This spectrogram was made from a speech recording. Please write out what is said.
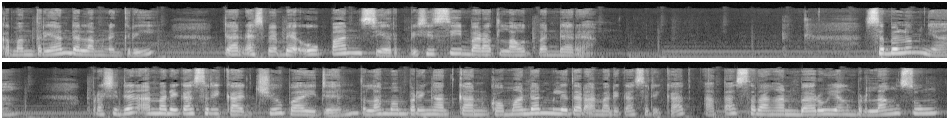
Kementerian Dalam Negeri, dan SPBU Pansir di sisi barat laut bandara. Sebelumnya, Presiden Amerika Serikat Joe Biden telah memperingatkan Komandan Militer Amerika Serikat atas serangan baru yang berlangsung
